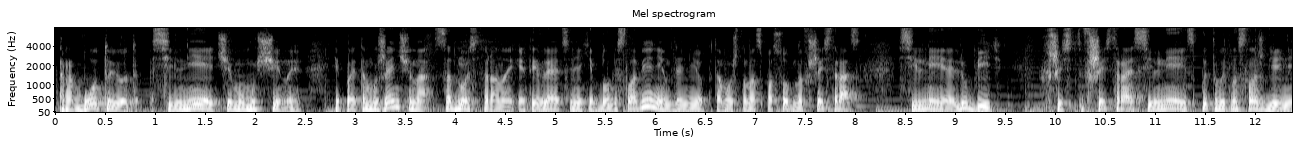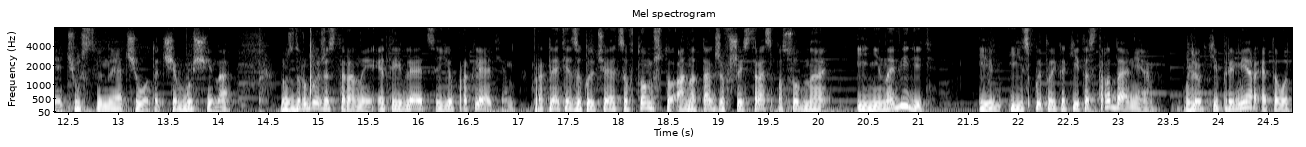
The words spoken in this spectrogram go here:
работают сильнее, чем у мужчины. И поэтому женщина, с одной стороны, это является неким благословением для нее, потому что она способна в шесть раз сильнее любить, в 6, в 6 раз сильнее испытывать наслаждение чувственное от чего-то, чем мужчина. Но с другой же стороны, это является ее проклятием. Проклятие заключается в том, что она также в 6 раз способна и ненавидеть, и, и испытывать какие-то страдания. Легкий пример, это вот,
